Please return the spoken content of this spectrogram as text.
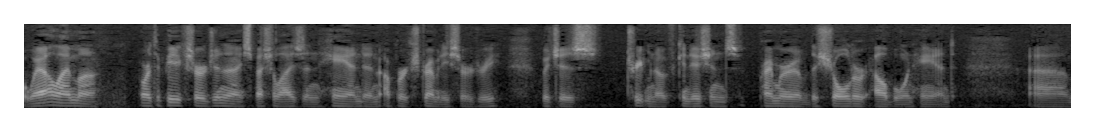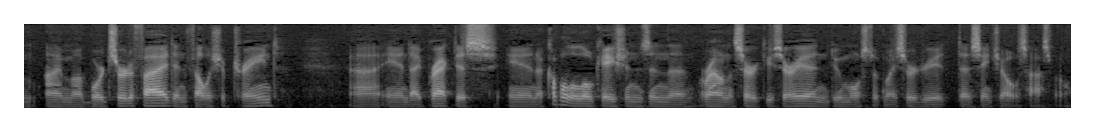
well, I'm a orthopedic surgeon and I specialize in hand and upper extremity surgery, which is treatment of conditions primarily of the shoulder, elbow, and hand. Um, I'm board certified and fellowship trained, uh, and I practice in a couple of locations in the around the Syracuse area and do most of my surgery at uh, St. Joe's Hospital.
